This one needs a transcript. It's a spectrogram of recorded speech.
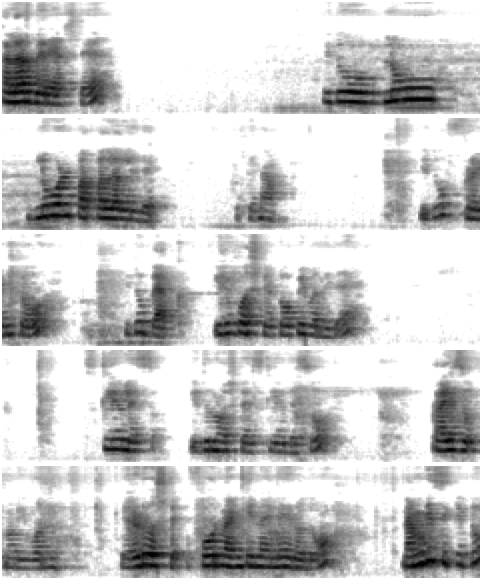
ಕಲರ್ ಬೇರೆ ಅಷ್ಟೇ. ಇದು ಬ್ಲೂ ಬ್ಲೂ ಆ್ಯಂಡ್ ಪರ್ಪಲಲ್ಲಿದೆ ಓಕೆನಾ ಇದು. ಫ್ರಂಟು ಇದು ಬ್ಯಾಕ್ ಇದಕ್ಕೂ ಅಷ್ಟೇ, ಟೋಪಿ ಬಂದಿದೆ. ಸ್ಲೀವ್ಲೆಸ್ ಇದನ್ನು ಅಷ್ಟೇ ಸ್ಲೀವ್ಲೆಸ್ಸು ಪ್ರೈಸು ನೋಡಿ ಒನ್ ಎರಡೂ ಅಷ್ಟೇ ಫೋರ್ ನೈಂಟಿ ನೈನೇ ಇರೋದು. ನಮಗೆ ಸಿಕ್ಕಿದ್ದು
